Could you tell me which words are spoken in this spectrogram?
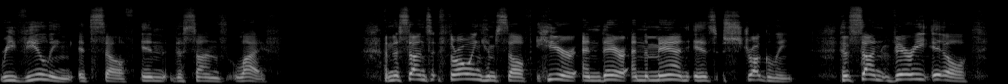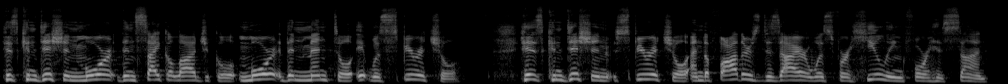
revealing itself in the son's life. And the son's throwing himself here and there and the man is struggling. His son very ill. His condition more than psychological more than mental. It was spiritual his condition spiritual and the father's desire was for healing for his son.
